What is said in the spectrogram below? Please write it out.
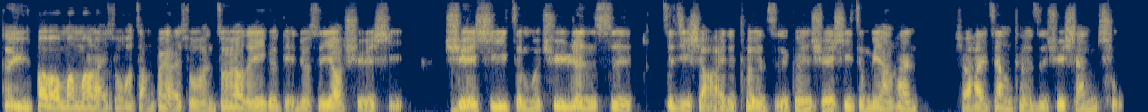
对于爸爸妈妈来说或长辈来说，很重要的一个点就是要学习。学习怎么去认识自己小孩的特质，跟学习怎么样和小孩这样特质去相处，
